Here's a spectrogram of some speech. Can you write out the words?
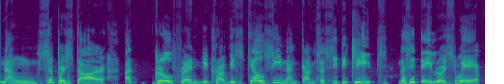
ng superstar at girlfriend ni Travis Kelce ng Kansas City Chiefs na si Taylor Swift.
